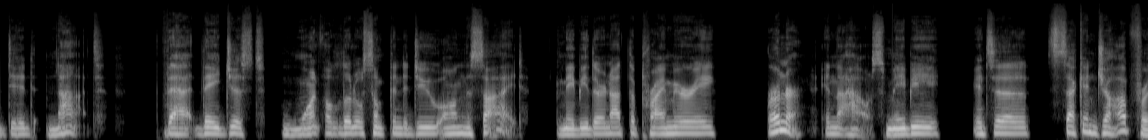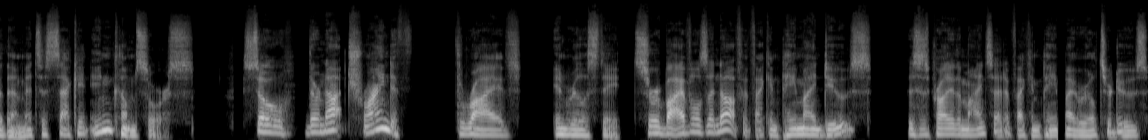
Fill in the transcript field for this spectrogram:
did not. That they just want a little something to do on the side. Maybe they're not the primary earner in the house. Maybe it's a second job for them, it's a second income source. So they're not trying to th- thrive in real estate. Survival's enough. If I can pay my dues, this is probably the mindset. If I can pay my realtor dues,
